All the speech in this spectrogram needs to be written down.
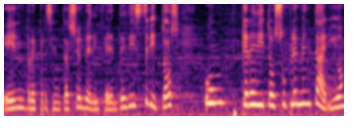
en representación de diferentes distritos, un crédito suplementario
